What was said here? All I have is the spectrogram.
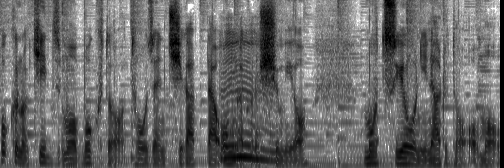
僕のキッズも僕と当然違った音楽の趣味を持つようになると思う、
